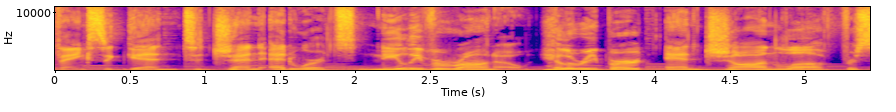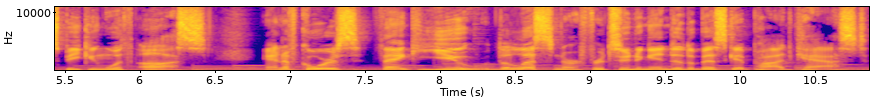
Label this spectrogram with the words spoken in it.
Thanks again to Jen Edwards, Neely Verano, Hillary Burt, and John Love for speaking with us. And of course, thank you, the listener, for tuning into the Biscuit Podcast.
